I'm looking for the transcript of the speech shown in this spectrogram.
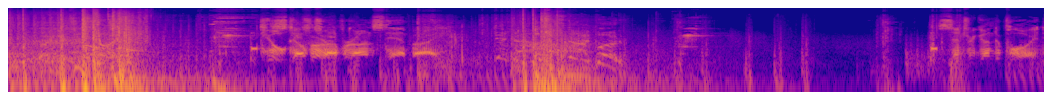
Target's inside! Kill stealth chopper on standby. Get down! Sniper! Sentry gun deployed.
